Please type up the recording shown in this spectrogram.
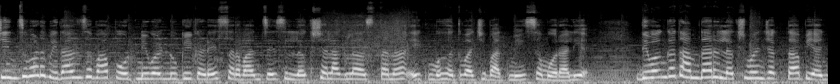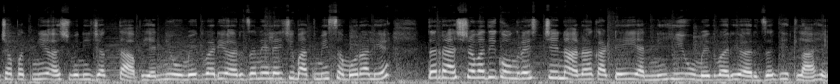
चिंचवड विधानसभा पोटनिवडणुकीकडे सर्वांचेच लक्ष लागलं असताना एक महत्वाची बातमी समोर आली आहे दिवंगत आमदार लक्ष्मण जगताप यांच्या पत्नी अश्विनी जगताप यांनी उमेदवारी अर्ज नेल्याची बातमी समोर आली आहे तर राष्ट्रवादी काँग्रेसचे नाना काटे यांनीही उमेदवारी अर्ज घेतला आहे.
